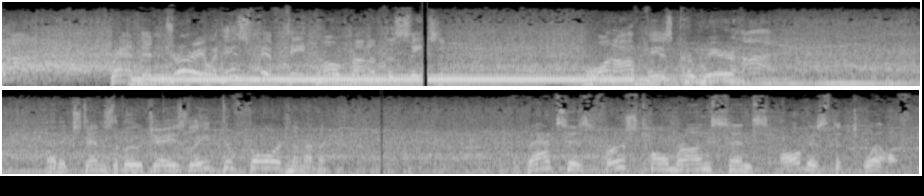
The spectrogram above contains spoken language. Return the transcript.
gone. Brandon Drury with his 15th home run of the season. One off his career high. That extends the Blue Jays lead to four to nothing. That's his first home run since August the 12th.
